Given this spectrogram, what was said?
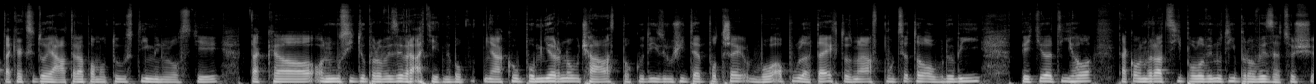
tak jak si to já teda pamatuju z té minulosti, tak on musí tu provizi vrátit, nebo nějakou poměrnou část, pokud ji zrušíte po třech, dvou a půl letech, letech, to znamená v půlce toho období pětiletého, tak on vrací polovinu té provize, což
